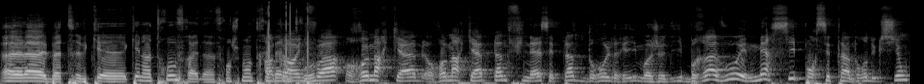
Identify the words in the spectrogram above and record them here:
Ah là bah, que- quelle intro, Fred. Franchement, très belle Encore une fois, remarquable, remarquable, plein de finesse et plein de drôleries. Moi je dis bravo et merci pour cette introduction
